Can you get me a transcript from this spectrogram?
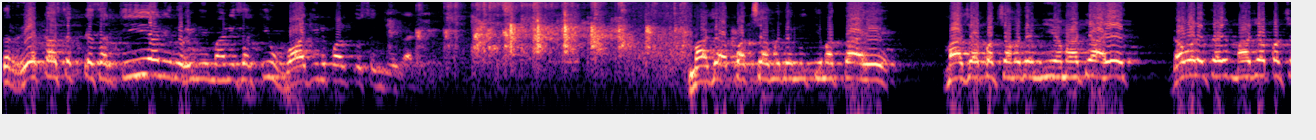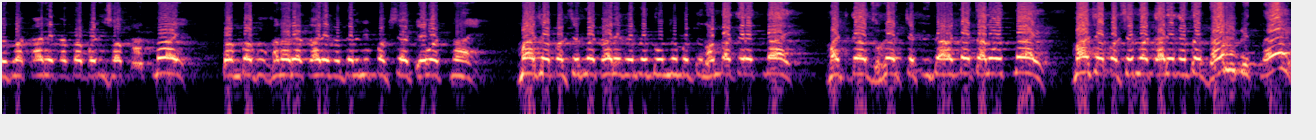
तर रेखा सक्तेसारखी आणि रोहिणी मानेसारखी वाघीण पाळतो संजय गाडे माझ्या पक्षामध्ये नीतिमत्ता आहे. माझ्या पक्षामध्ये नियम अटी आहेत. गवळे साहेब माझ्या पक्षातला कार्यकर्ता बडीशॉप खात नाही. तंबाखू खाणाऱ्या कार्यकर्त्याला मी पक्ष ठेवत नाही. माझ्या पक्षातला कार्यकर्ता दोन नंबरचा धंदा करत नाही. मटका झुगार चक्रीचा अड्डा चालवत नाही. माझ्या पक्षातला कार्यकर्ता दारू पित नाही.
